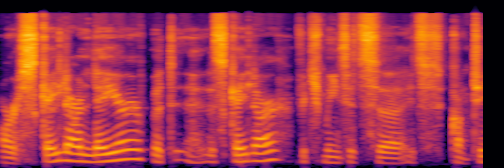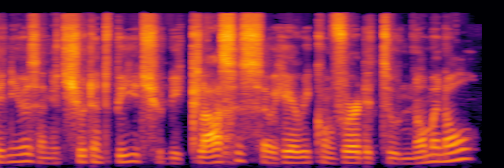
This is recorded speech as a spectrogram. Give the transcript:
or scalar layer, but a scalar, which means it's uh, it's continuous and it shouldn't be. It should be classes. So here we convert it to nominal,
